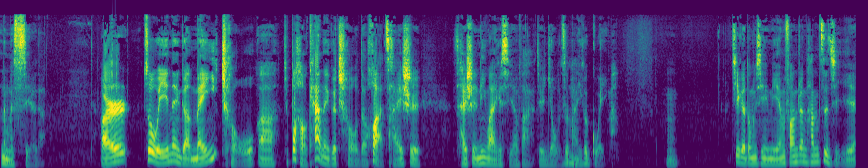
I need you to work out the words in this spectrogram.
那么写的，而作为那个美丑啊，就不好看那个丑的话，才是才是另外一个写法，就有字旁一个鬼嘛，嗯，这个东西连方正他们自己。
